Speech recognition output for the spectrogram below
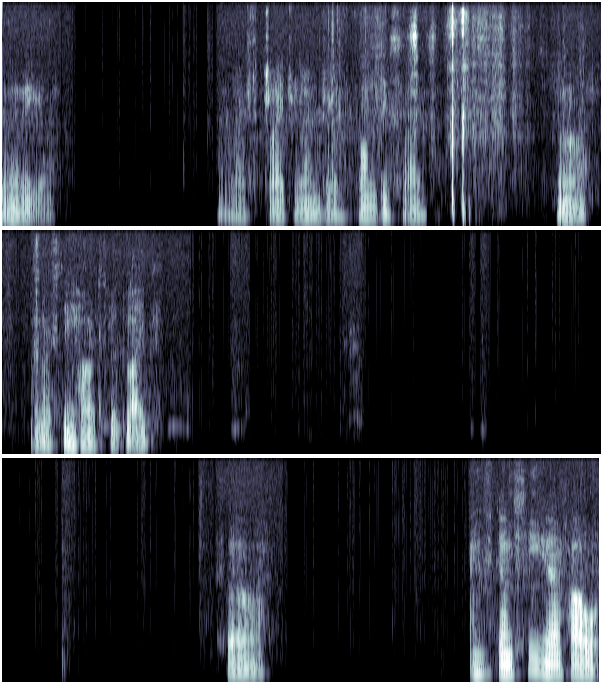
There we go. Let's try to render from this side. So let's see how it look like. So you can see here how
